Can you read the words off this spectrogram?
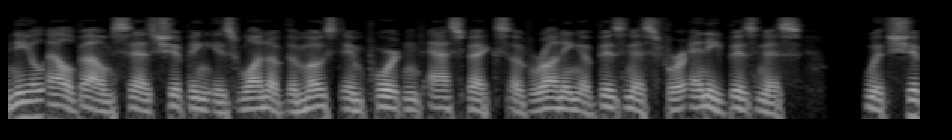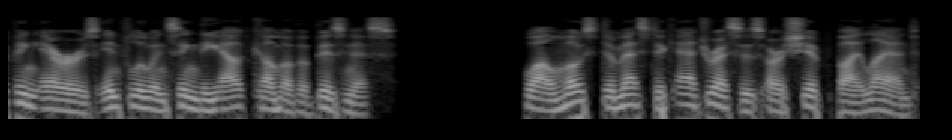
Neal Elbaum says shipping is one of the most important aspects of running a business for any business, with shipping errors influencing the outcome of a business. While most domestic addresses are shipped by land,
